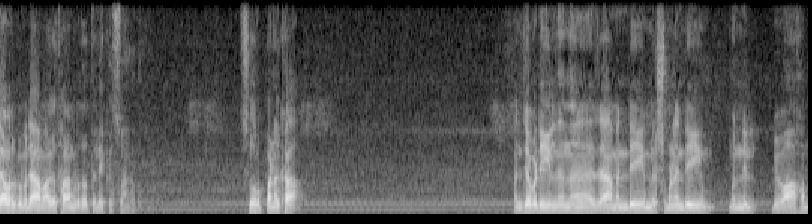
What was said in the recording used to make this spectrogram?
എല്ലാവർക്കും രാമകഥാമൃതത്തിലേക്ക് സ്വാഗതം. ശൂർപ്പണഖ പഞ്ചവടിയിൽ നിന്ന് രാമന്റെയും ലക്ഷ്മണന്റെയും മുന്നിൽ വിവാഹം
